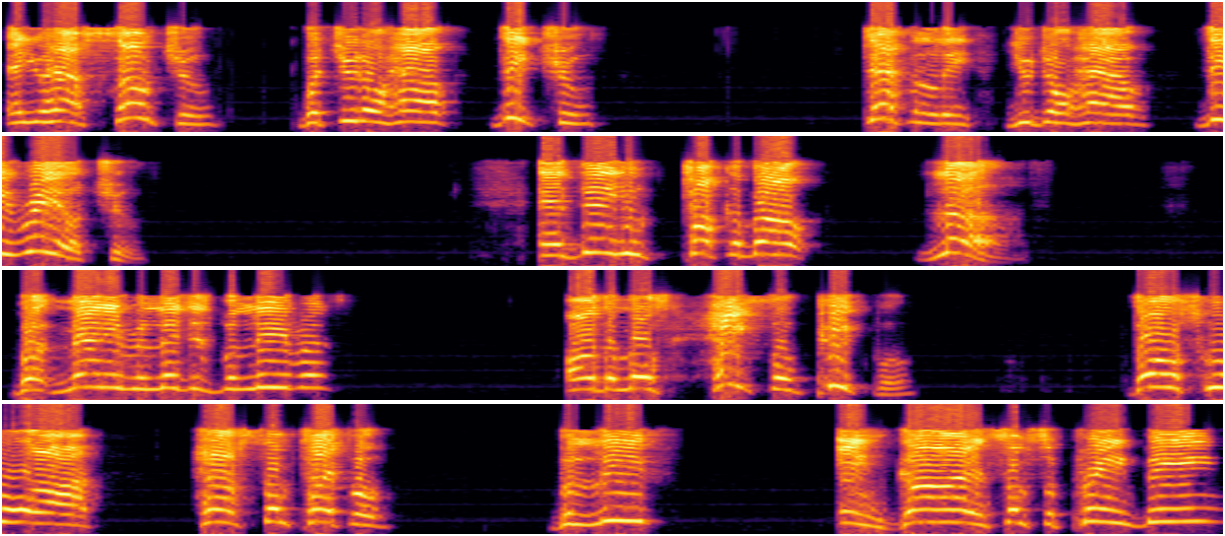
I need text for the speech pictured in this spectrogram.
and you have some truth, but you don't have the truth. Definitely, you don't have the real truth. And then you talk about love. But many religious believers are the most hateful people. Those who are have some type of belief in God and some supreme being.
